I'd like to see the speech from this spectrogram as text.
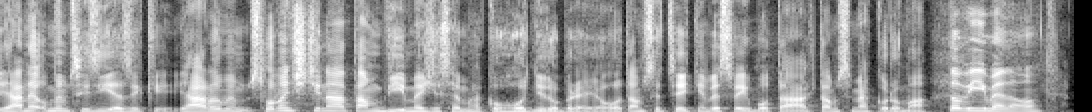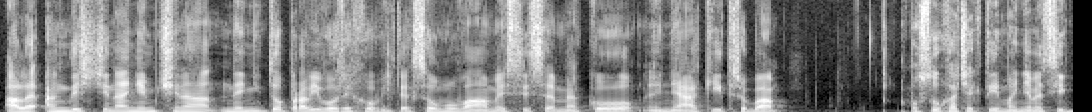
já neumím cizí jazyky. Já neumím. Slovenština, tam víme, že jsem jako hodně dobrý, jo? Tam se cítím ve svých botách, tam jsem jako doma. To víme, no. Ale angličtina, němčina, není to pravý ořechový, tak se omlouvám, jestli jsem jako nějaký třeba posluchače, který mají německý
